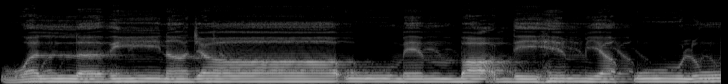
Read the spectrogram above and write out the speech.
والذين جاءوا من بعدهم يقولون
